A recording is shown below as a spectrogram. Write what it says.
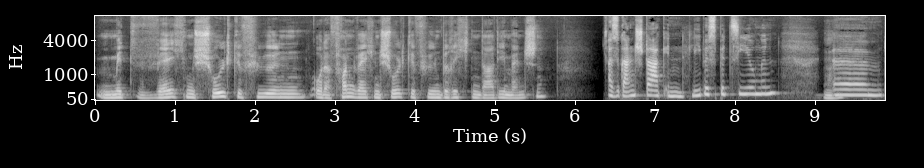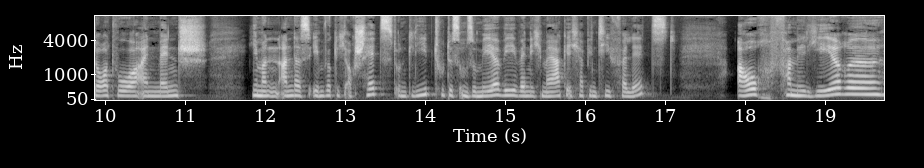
Mit welchen Schuldgefühlen oder von welchen Schuldgefühlen berichten da die Menschen? Also ganz stark in Liebesbeziehungen, mhm. ähm, dort, wo ein Mensch jemanden anders eben wirklich auch schätzt und liebt, tut es umso mehr weh, wenn ich merke, ich habe ihn tief verletzt. Auch familiäre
